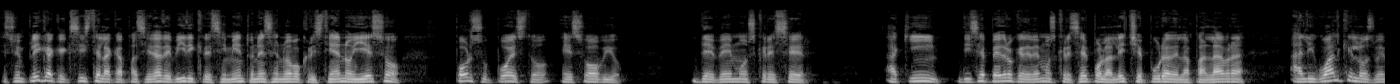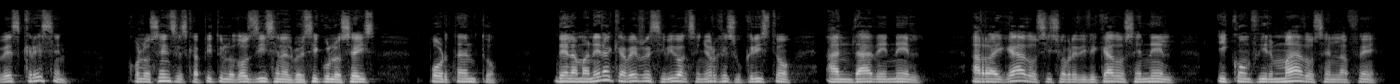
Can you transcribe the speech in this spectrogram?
Eso implica que existe la capacidad de vida y crecimiento en ese nuevo cristiano y eso por supuesto, es obvio, debemos crecer. Aquí dice Pedro que debemos crecer por la leche pura de la palabra, al igual que los bebés crecen. Colosenses capítulo 2 dice en el versículo 6, Por tanto, de la manera que habéis recibido al Señor Jesucristo, andad en Él, arraigados y sobreedificados en Él, y confirmados en la fe.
